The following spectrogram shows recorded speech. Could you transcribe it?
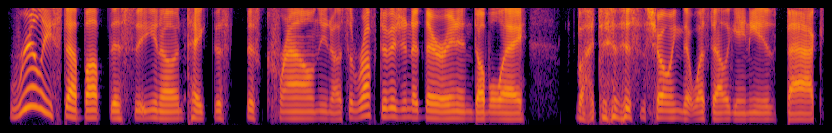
really step up this, you know, and take this this crown. You know, it's a rough division that they're in in Double A, but this is showing that West Allegheny is back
